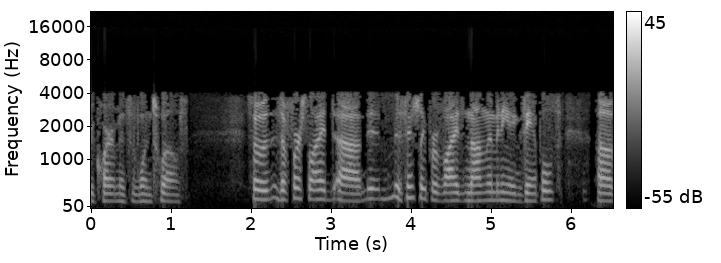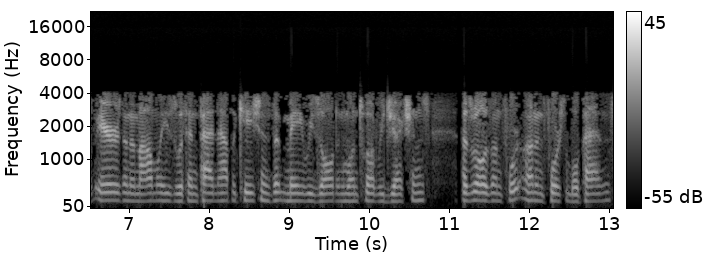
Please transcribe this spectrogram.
requirements of 112. So the first slide uh, essentially provides non-limiting examples of errors and anomalies within patent applications that may result in 112 rejections, as well as unenforceable patents.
